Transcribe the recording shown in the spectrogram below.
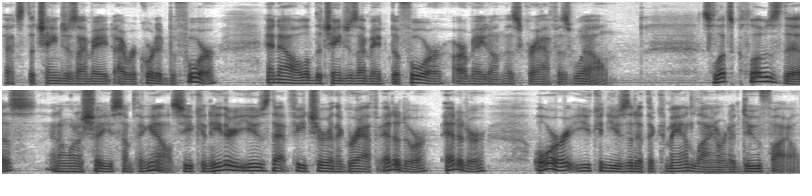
That's the changes I made, I recorded before. And now all of the changes I made before are made on this graph as well. So let's close this, and I want to show you something else. You can either use that feature in the graph editor, editor or you can use it at the command line or in a do file.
